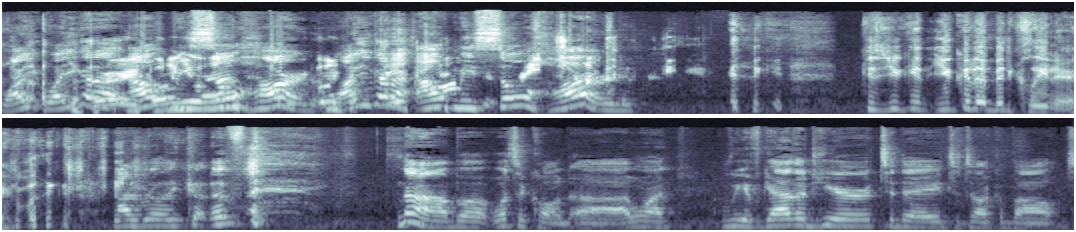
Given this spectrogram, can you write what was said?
why, why you Where are gotta you out me so ass? hard? Why to you gotta out me so hard? Because you could you could have been cleaner. I really could have. nah, but what's it called? Uh, I want we have gathered here today to talk about.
